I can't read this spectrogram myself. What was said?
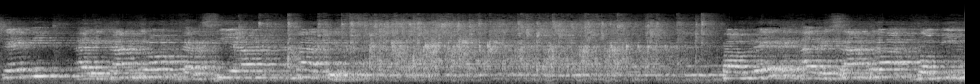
Kevin Alejandro García Márquez. Paulette Alessandra Domínguez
